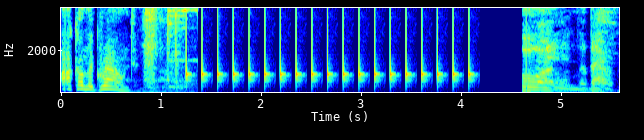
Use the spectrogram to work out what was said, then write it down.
Rock on the ground. Blood in the bath.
